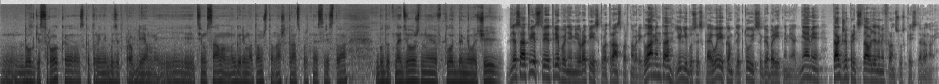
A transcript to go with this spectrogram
долгий срок, э, с которой не будет проблем. И тем самым мы говорим о том, что наши транспортные средства будут надежны вплоть до мелочей. Для соответствия требованиям европейского транспортного регламента юнибусы Skyway комплектуются габаритными огнями, также представленными французской стороной.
